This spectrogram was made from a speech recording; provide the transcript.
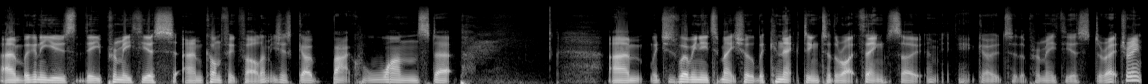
Um, we're going to use the Prometheus um, config file. Let me just go back one step um, which is where we need to make sure that we're connecting to the right thing. So let me go to the Prometheus directory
